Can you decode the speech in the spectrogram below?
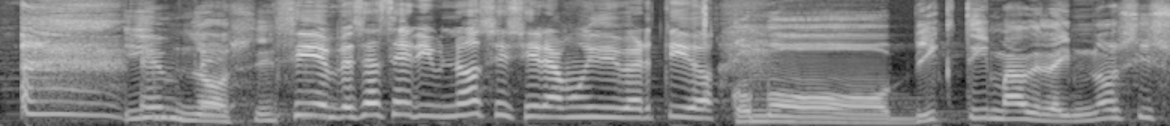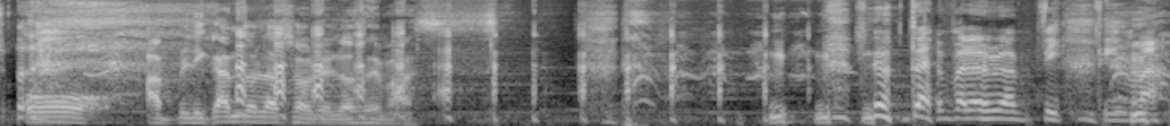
Hipnosis. Sí, empecé a hacer hipnosis y era muy divertido. ¿Como víctima de la hipnosis o aplicándola sobre los demás? Me gusta la palabra víctima.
